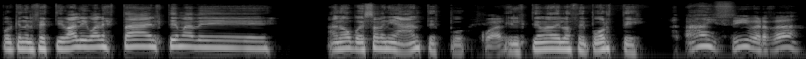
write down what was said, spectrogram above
Porque en el festival igual está el tema de... Ah, no, pues eso venía antes, pues. ¿Cuál? El tema de los deportes. Ay, sí, ¿verdad?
